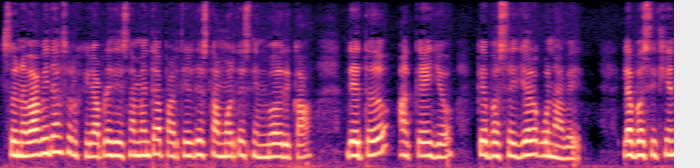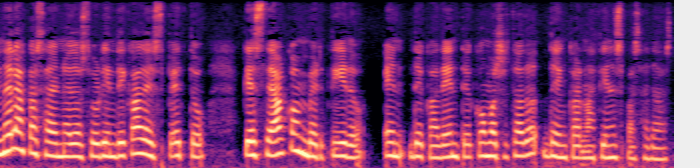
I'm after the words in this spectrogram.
Su nueva vida surgirá precisamente a partir de esta muerte simbólica de todo aquello que poseyó alguna vez. La posición de la casa del nodo sur indica el aspecto que se ha convertido en decadente como resultado de encarnaciones pasadas.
